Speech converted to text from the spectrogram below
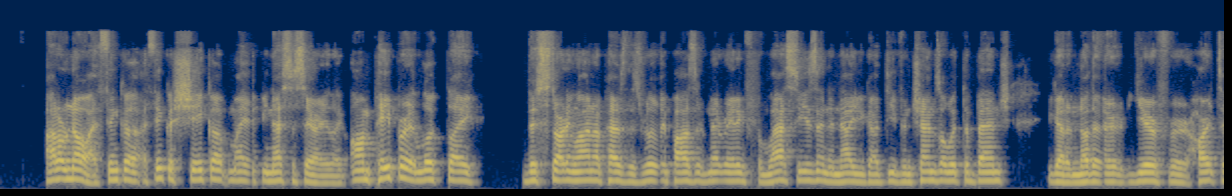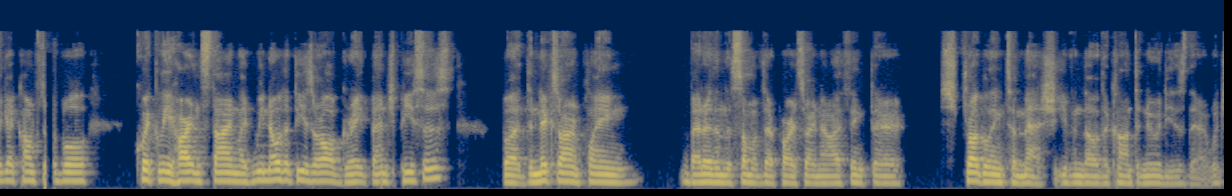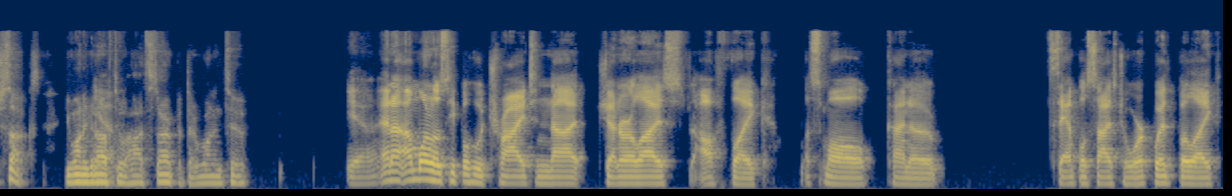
I don't know. I think a I think a shakeup might be necessary. Like on paper, it looked like this starting lineup has this really positive net rating from last season, and now you got DiVincenzo with the bench. You got another year for Hart to get comfortable. Quickley, Hartenstein, like we know that these are all great bench pieces, but the Knicks aren't playing better than the sum of their parts right now. I think they're struggling to mesh, even though the continuity is there, which sucks. You want to get yeah. off to a hot start, but they're one and two. Yeah, and I'm one of those people who try to not generalize off like a small kind of sample size to work with, but like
